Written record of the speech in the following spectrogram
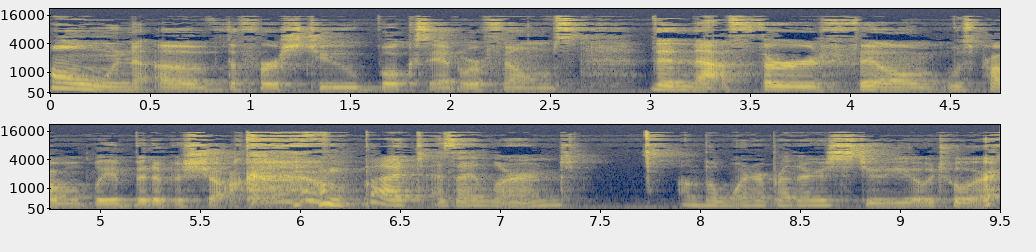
tone of the first two books and or films, then that third film was probably a bit of a shock. but as I learned on the Warner Brothers studio tour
